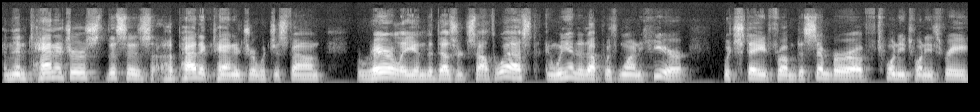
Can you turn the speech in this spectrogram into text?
And then tanagers, this is a hepatic tanager, which is found rarely in the desert Southwest. And we ended up with one here, which stayed from December of 2023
